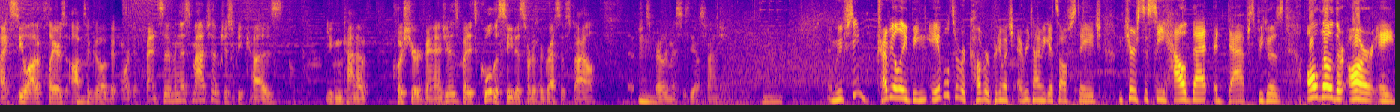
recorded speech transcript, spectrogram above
I see a lot of players opt to go a bit more defensive in this matchup just because you can kind of push your advantages. But it's cool to see this sort of aggressive style. Just mm. barely misses the up smash. And we've seen Travioli being able to recover pretty much every time he gets off stage. I'm curious to see how that adapts because although there are a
